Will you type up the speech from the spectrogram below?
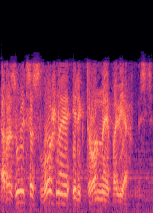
Образуется сложная электронная поверхность.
